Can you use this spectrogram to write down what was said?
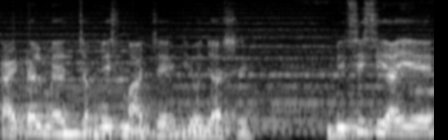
ટાઇટલ મેચ છવ્વીસ માર્ચે યોજાશે. બીસીસીઆઈએ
